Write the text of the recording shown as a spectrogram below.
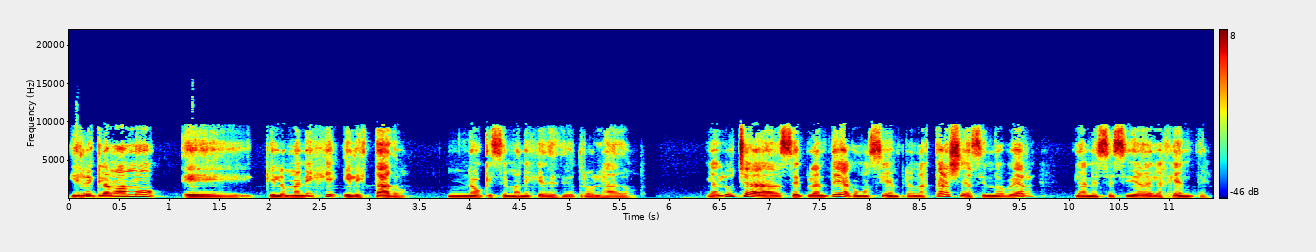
Y reclamamos eh, que lo maneje el Estado, no que se maneje desde otro lado. La lucha se plantea, como siempre, en las calles, haciendo ver la necesidad de la gente.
